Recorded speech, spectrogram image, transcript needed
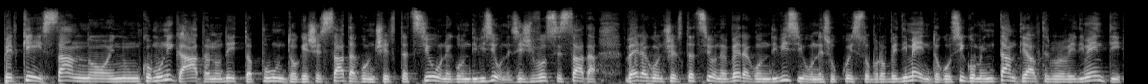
perché stanno in un comunicato, hanno detto appunto che c'è stata concertazione, condivisione, se ci fosse stata vera concertazione vera condivisione su questo provvedimento, così come in tanti altri provvedimenti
